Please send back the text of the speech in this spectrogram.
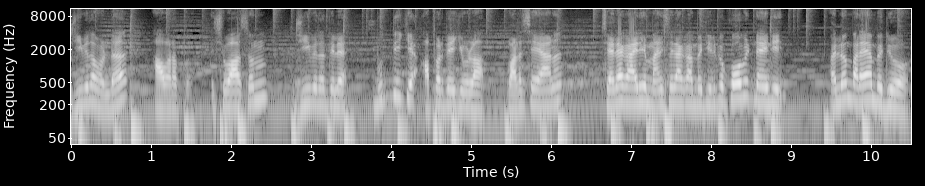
ജീവിതമുണ്ട് ആ ഉറപ്പ്. വിശ്വാസം ജീവിതത്തിൽ ബുദ്ധിക്ക് അപ്പുറത്തേക്കുള്ള വളർച്ചയാണ്. ചില കാര്യം മനസ്സിലാക്കാൻ പറ്റിയില്ല. ഇപ്പോൾ കോവിഡ് നയന്റീൻ വല്ലതും പറയാൻ പറ്റുമോ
